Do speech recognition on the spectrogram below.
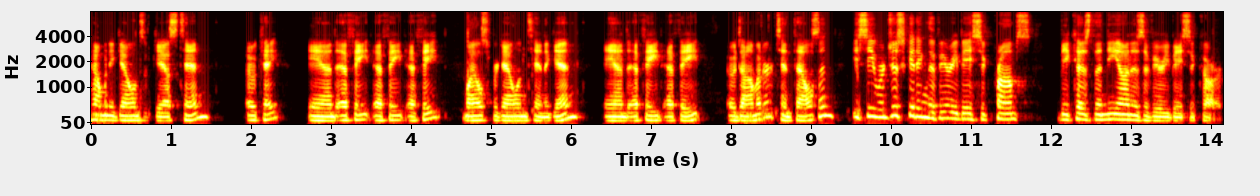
how many gallons of gas? 10. Okay, and F8, F8, F8, miles per gallon 10 again, and F8, F8, odometer 10,000. You see, we're just getting the very basic prompts because the Neon is a very basic car.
